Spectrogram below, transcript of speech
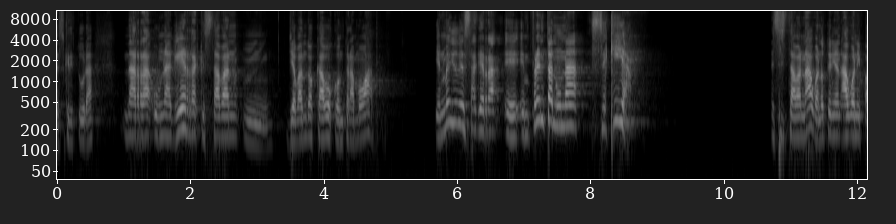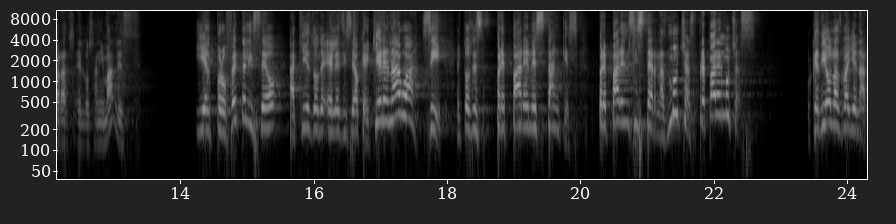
escritura, narra una guerra que estaban mm, llevando a cabo contra Moab. Y en medio de esa guerra eh, enfrentan una sequía. Necesitaban agua, no tenían agua ni para los animales. Y el profeta Eliseo, aquí es donde él les dice, ok, ¿quieren agua? Sí. Entonces preparen estanques, preparen cisternas, muchas, preparen muchas, porque Dios las va a llenar.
